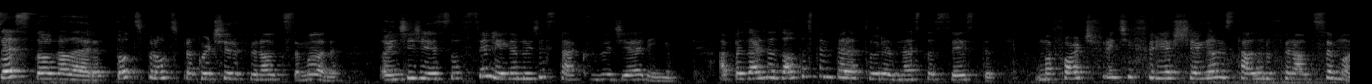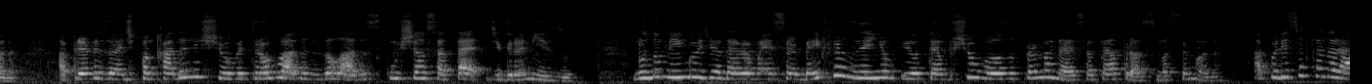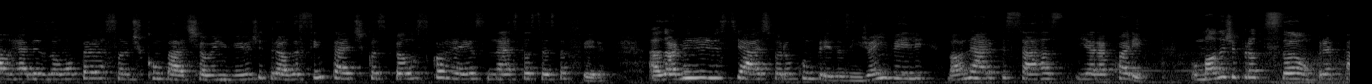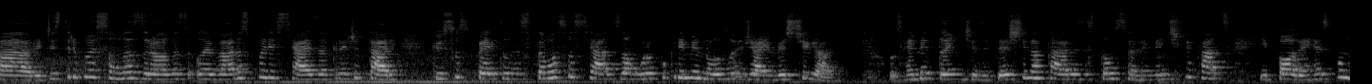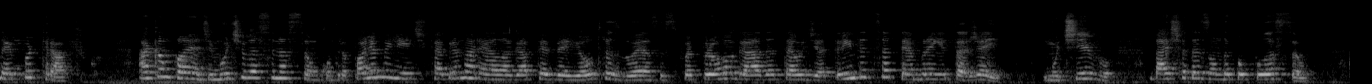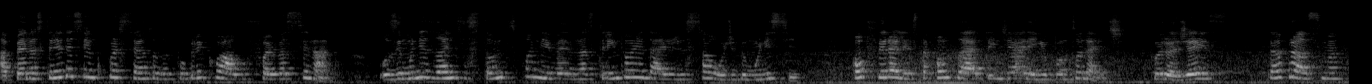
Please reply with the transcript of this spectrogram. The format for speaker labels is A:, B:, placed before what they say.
A: Sextou, galera! Todos prontos para curtir o final de semana? Antes disso, se liga nos destaques do diarinho. Apesar das altas temperaturas nesta sexta, uma forte frente fria chega ao estado no final de semana. A previsão é de pancadas de chuva e trovoadas isoladas, com chance até de granizo. No domingo, o dia deve amanhecer bem friozinho e o tempo chuvoso permanece até a próxima semana. A Polícia Federal realizou uma operação de combate ao envio de drogas sintéticas pelos Correios nesta sexta-feira. As ordens judiciais foram cumpridas em Joinville, Balneário Pissarras e Araquari. O modo de produção, preparo e distribuição das drogas levaram os policiais a acreditarem que os suspeitos estão associados a um grupo criminoso já investigado. Os remetentes e destinatários estão sendo identificados e podem responder por tráfico. A campanha de multivacinação contra poliomielite, febre amarela, HPV e outras doenças foi prorrogada até o dia 30 de setembro em Itajaí. O motivo? Baixa adesão da população. Apenas 35% do público-alvo foi vacinado. Os imunizantes estão disponíveis nas 30 unidades de saúde do município. Confira a lista completa em diarinho.net. Por hoje é isso. Até a próxima!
